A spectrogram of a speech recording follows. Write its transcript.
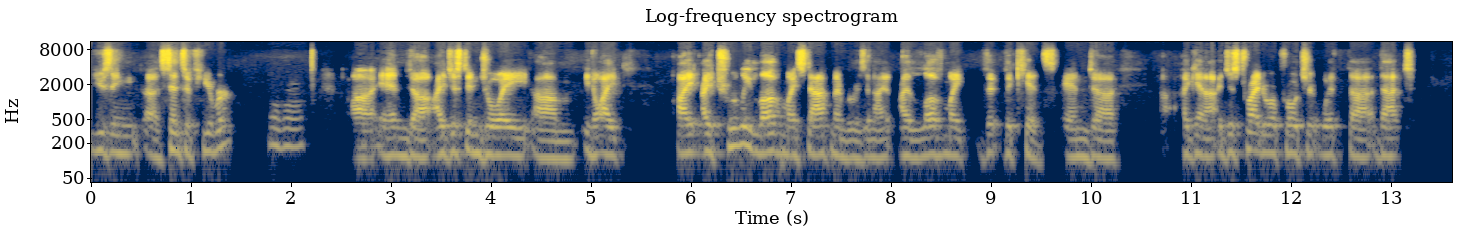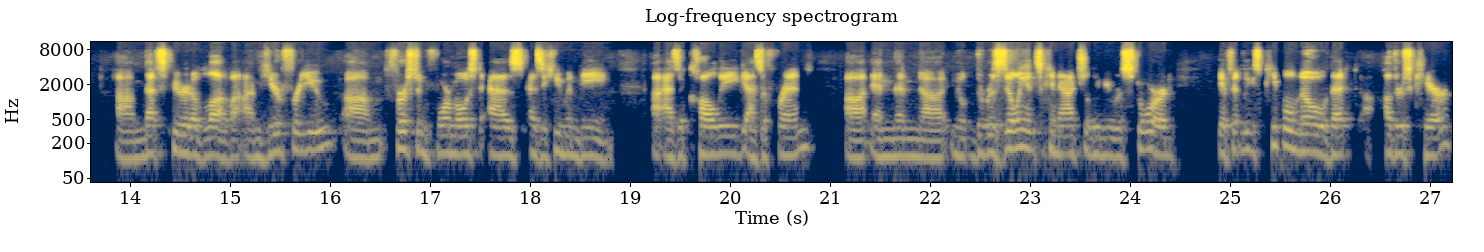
using a sense of humor Mm-hmm. Uh, and uh, I just enjoy, um, you know, I, I, I truly love my staff members and I, I love my the, the kids. And uh, again, I just try to approach it with uh, that um, that spirit of love. I'm here for you um, first and foremost as as a human being, uh, as a colleague, as a friend, uh, and then you know the resilience can actually be restored if at least people know that others care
